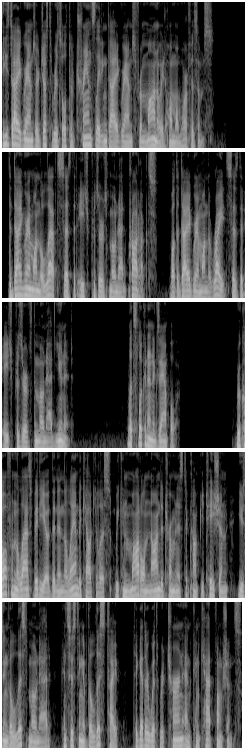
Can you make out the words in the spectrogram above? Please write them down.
These diagrams are just the result of translating diagrams from monoid homomorphisms. The diagram on the left says that H preserves monad products, while the diagram on the right says that H preserves the monad unit. Let's look at an example. Recall from the last video that in the lambda calculus, we can model non-deterministic computation using the list monad consisting of the list type together with return and concat functions.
